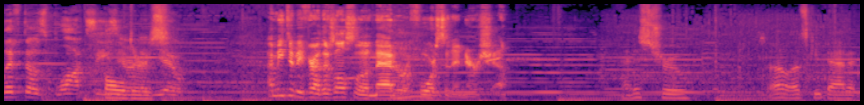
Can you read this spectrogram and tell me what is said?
lift those blocks easier Boulders. than you. I mean, to be fair, there's also a matter of force and inertia. That is true. So let's keep at it.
